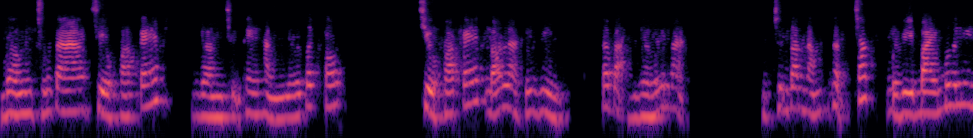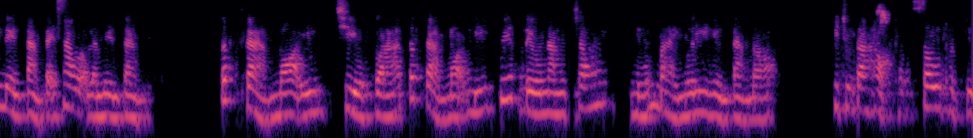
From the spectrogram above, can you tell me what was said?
Vâng chúng ta chìa khóa kép. Vâng chị Thanh Hằng nhớ rất tốt. Chìa khóa kép đó là cái gì? Các bạn nhớ lại. Chúng ta nắm thật chắc, bởi vì bài Merlin nền tảng tại sao gọi là nền tảng? Tất cả mọi chìa khóa, tất cả mọi bí quyết đều nằm trong bốn bài Merlin nền tảng đó. Khi chúng ta học thật sâu, thật kỹ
